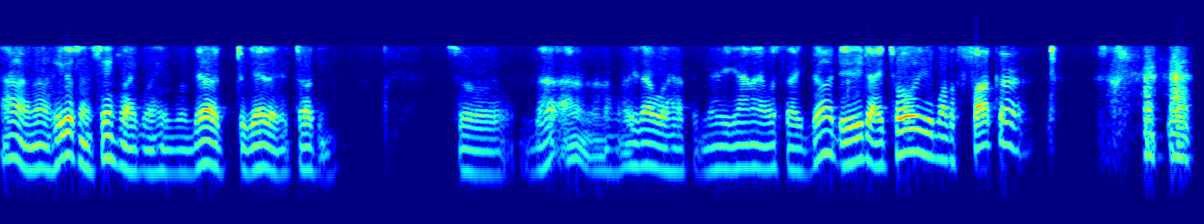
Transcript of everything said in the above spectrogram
I don't know. He doesn't seem like when he, when they're together talking. So that I don't know. Maybe that will happen. Maybe Ghana was like, "No, dude, I told you, motherfucker."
